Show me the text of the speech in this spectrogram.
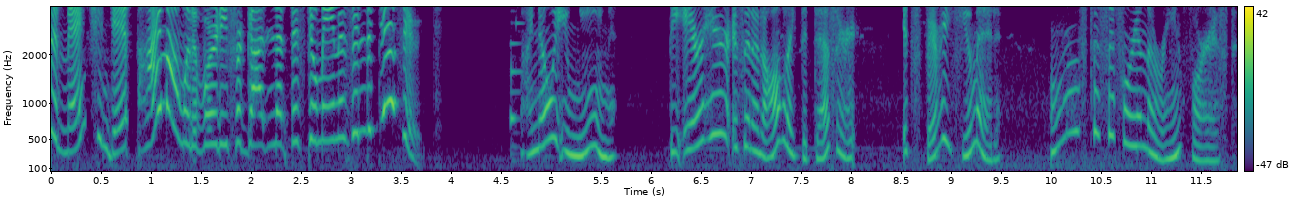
hadn't mentioned it, Paimon would have already forgotten that this domain is in the desert. I know what you mean. The air here isn't at all like the desert. It's very humid. Almost as if we're in the rainforest.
